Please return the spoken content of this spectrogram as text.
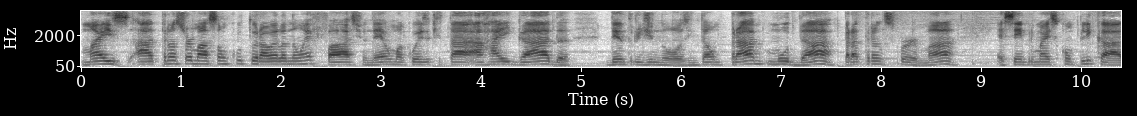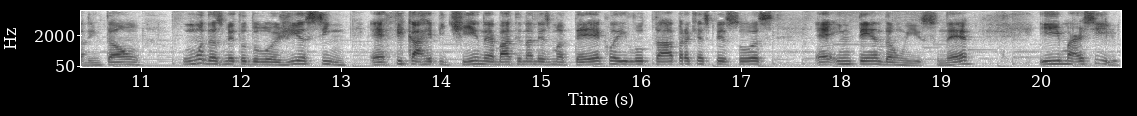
mas a transformação cultural ela não é fácil, né? É uma coisa que está arraigada dentro de nós. Então, para mudar, para transformar, é sempre mais complicado. Então, uma das metodologias, sim, é ficar repetindo, é bater na mesma tecla e lutar para que as pessoas é, entendam isso, né? E Marcílio,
